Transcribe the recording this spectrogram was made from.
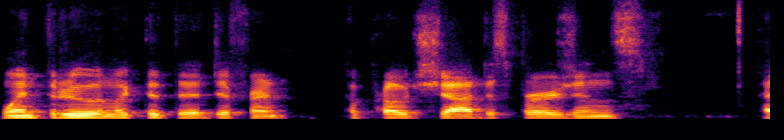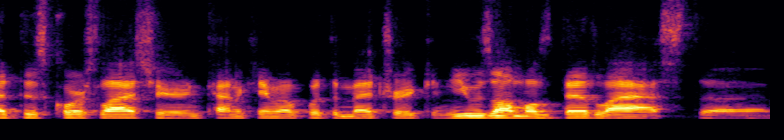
went through and looked at the different approach shot dispersions at this course last year and kind of came up with the metric. And he was almost dead last uh,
